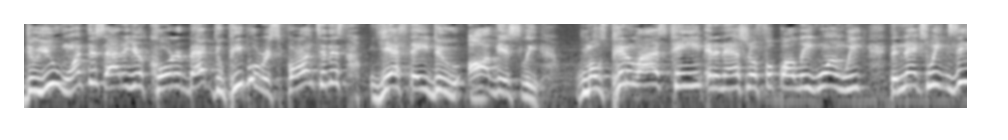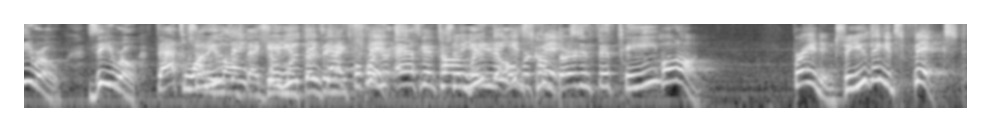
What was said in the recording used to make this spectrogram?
do you want this out of your quarterback? Do people respond to this? Yes, they do. Obviously. Most penalized team in the National Football League one week, the next week zero, zero. That's why So they lost think- that so game you on think Thursday night that's football. You're asking Tom So you Brady to think it's overcome fixed? third and fifteen? Hold on. Brandon, so you think it's fixed?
